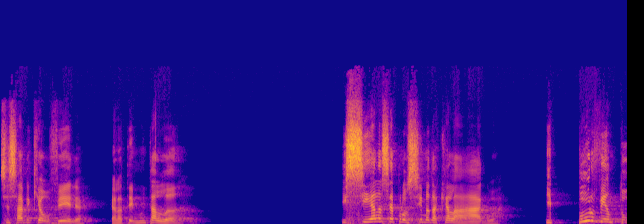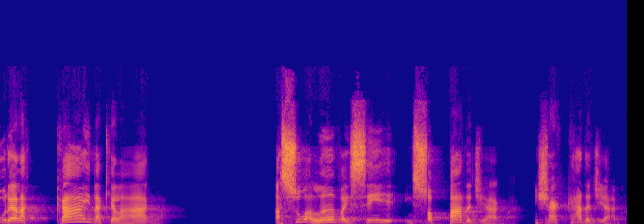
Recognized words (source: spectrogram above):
Você sabe que a ovelha, ela tem muita lã. E se ela se aproxima daquela água, e porventura ela cai naquela água, a sua lã vai ser ensopada de água, encharcada de água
